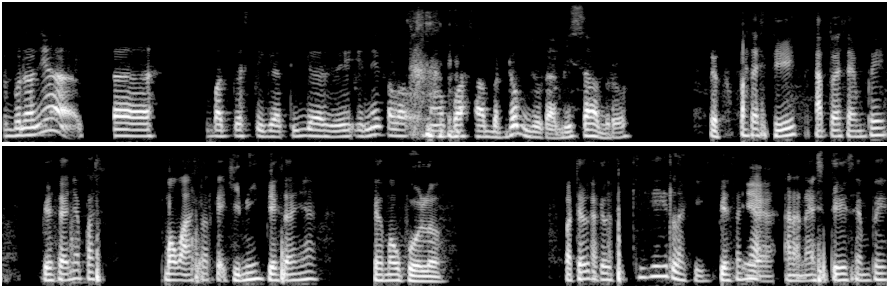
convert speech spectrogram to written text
Sebenarnya eh 14.33 sih. Ini kalau mau puasa beduk juga bisa, Bro. Loh, pas SD atau SMP biasanya pas mau asar kayak gini biasanya udah mau bolong. Padahal tinggal dikit lagi. Biasanya Iya. anak-anak SD SMP,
